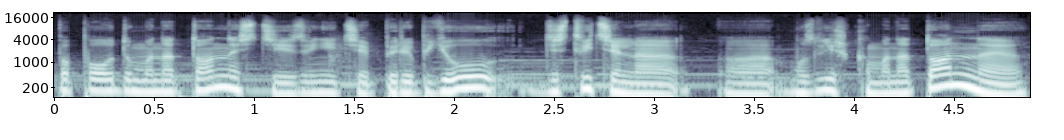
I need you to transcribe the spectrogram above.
по поводу монотонности, извините, перебью. Действительно, э, музлишка монотонная,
